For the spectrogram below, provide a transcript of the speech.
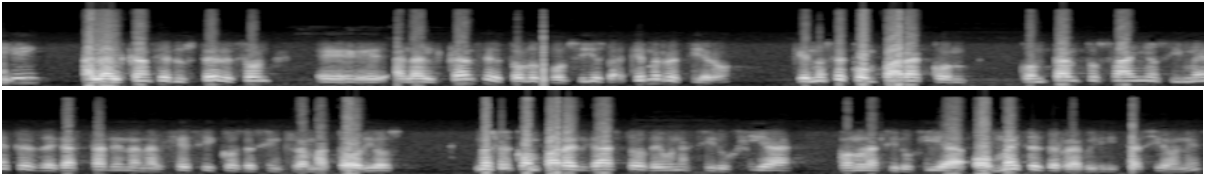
Y al alcance de ustedes, son eh, al alcance de todos los bolsillos. ¿A qué me refiero? Que no se compara con, con tantos años y meses de gastar en analgésicos desinflamatorios, no se compara el gasto de una cirugía con una cirugía o meses de rehabilitaciones.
